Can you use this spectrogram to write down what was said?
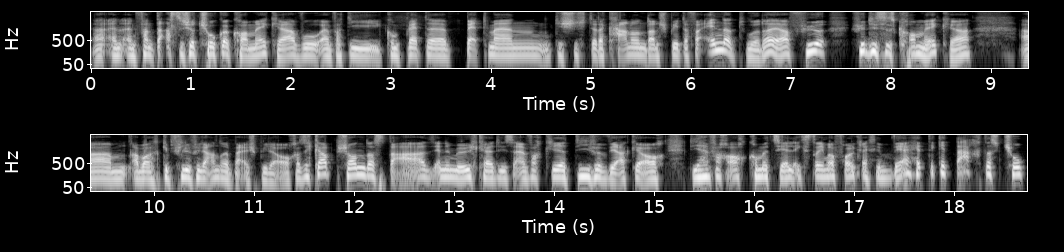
äh, ein, ein fantastischer Joker-Comic, ja, wo einfach die komplette Batman-Geschichte der Kanon dann später verändert wurde, ja, für für dieses Comic, ja. Ähm, aber es gibt viele, viele andere Beispiele auch. Also ich glaube schon, dass da eine Möglichkeit ist, einfach kreative Werke auch, die einfach auch kommerziell extrem erfolgreich sind. Wer hätte gedacht, dass Joker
